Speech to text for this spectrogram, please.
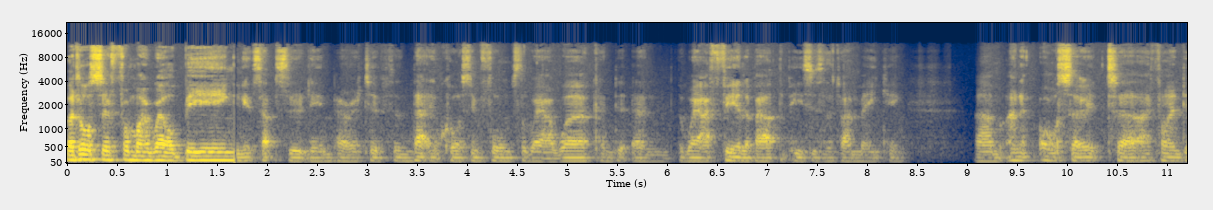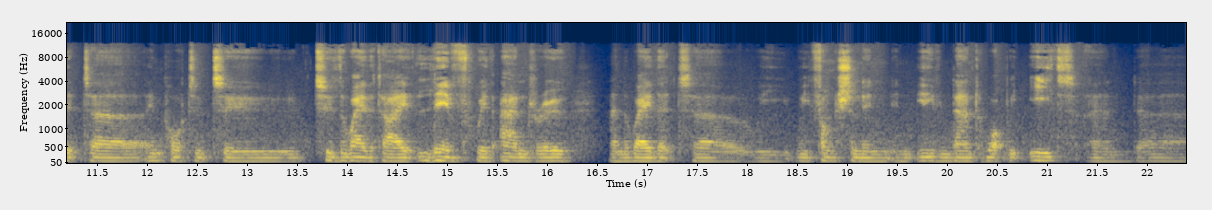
but also for my well-being it's absolutely imperative and that of course informs the way i work and, and the way i feel about the pieces that i'm making. Um, and also it uh, i find it uh, important to to the way that i live with andrew and the way that uh, we we function in, in even down to what we eat and, uh,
